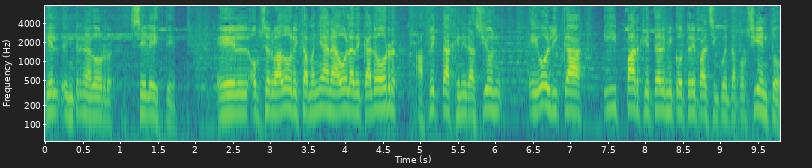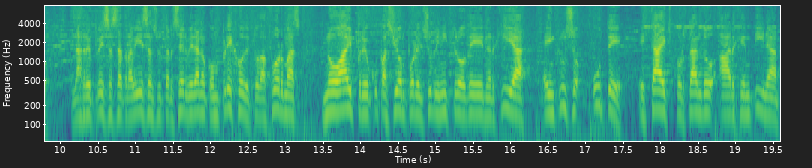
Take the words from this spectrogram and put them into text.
del entrenador celeste. El observador esta mañana, ola de calor, afecta a generación eólica y parque térmico trepa al 50%. Las represas atraviesan su tercer verano complejo, de todas formas no hay preocupación por el suministro de energía e incluso UTE está exportando a Argentina.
